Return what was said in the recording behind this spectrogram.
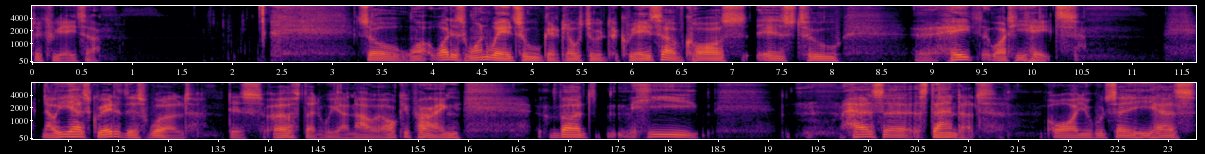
the Creator. So, what is one way to get close to the Creator? Of course, is to uh, hate what He hates. Now, He has created this world, this earth that we are now occupying, but He has a standard, or you could say he has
